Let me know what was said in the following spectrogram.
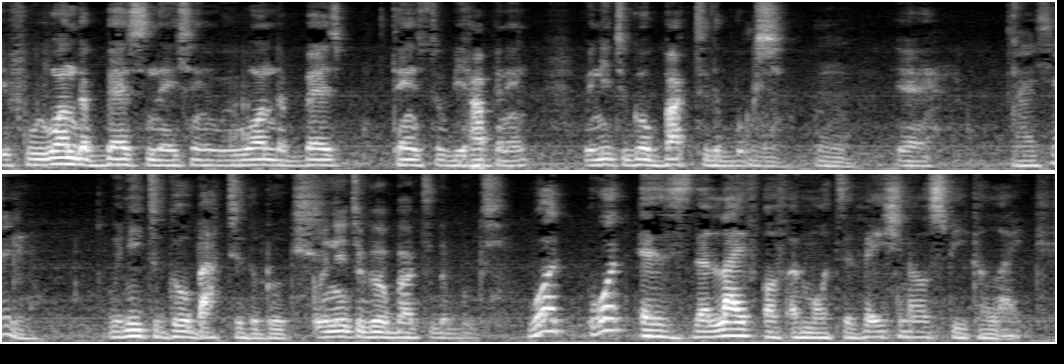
if we want the best nation, we want the best things to be happening, we need to go back to the books. Mm. Yeah. I see. We need to go back to the books. We need to go back to the books. What What is the life of a motivational speaker like?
